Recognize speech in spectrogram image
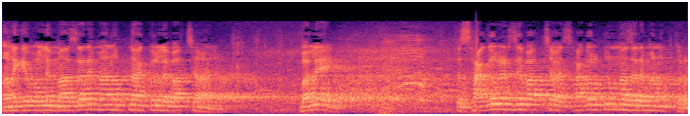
অনেকে বললে মাজারে মানত না করলে বাচ্চা হয় না। বলে, তো ছাগলের যে বাচ্চা হয়, ছাগল কোন মাজারে মানত করে?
